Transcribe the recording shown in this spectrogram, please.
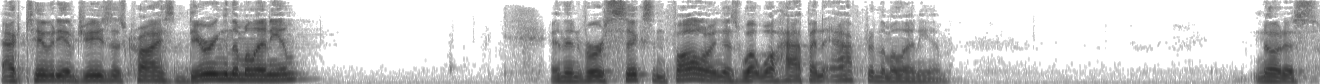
activity of Jesus Christ during the millennium. And then verse 6 and following is what will happen after the millennium. Notice,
